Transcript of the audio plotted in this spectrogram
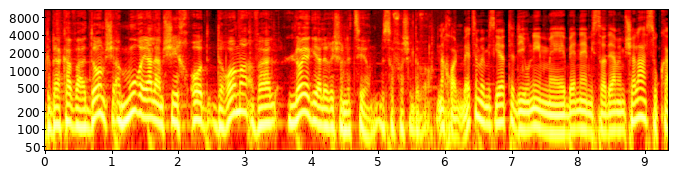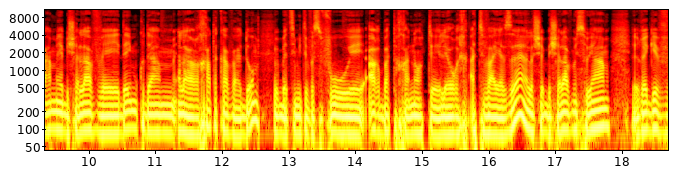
לגבי הקו האדום, שאמור היה להמשיך עוד דרומה, אבל לא יגיע לראשון לציון, בסופו של דבר. נכון, בעצם במסגרת הדיונים uh, בין uh, משרדי הממשלה, סוכם אה, בשלב אה, די מוקדם על הארכת הקו האדום, ובעצם התווספו אה, ארבע תחנות לאורך התוואי הזה, אלא שבשלב מסוים רגב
